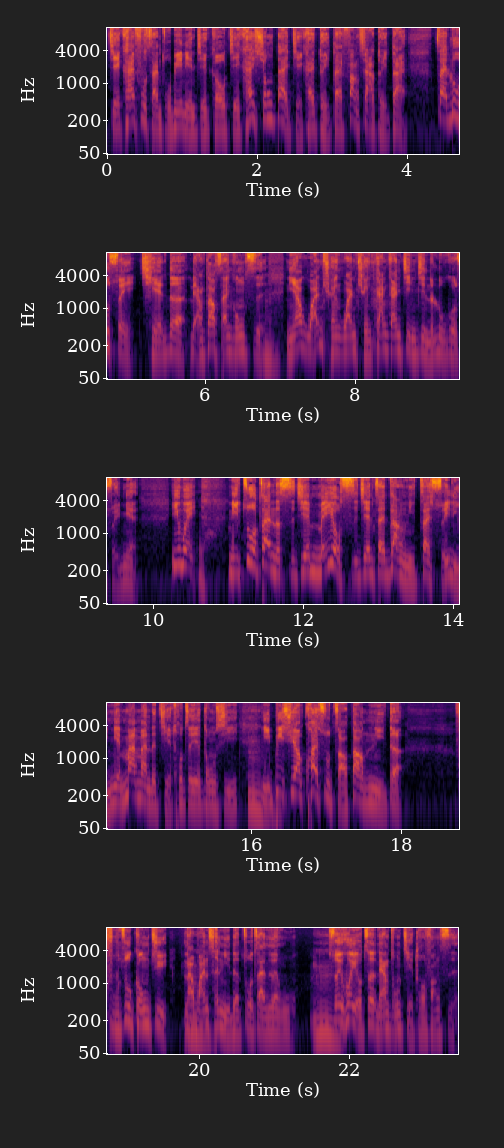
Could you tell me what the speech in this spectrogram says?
解开副伞左边连结钩，解开胸带，解开腿带，放下腿带，在入水前的两到三公尺，你要完全完全干干净净的路过水面。因为你作战的时间没有时间再让你在水里面慢慢的解脱这些东西，你必须要快速找到你的辅助工具来完成你的作战任务。嗯，所以会有这两种解脱方式。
